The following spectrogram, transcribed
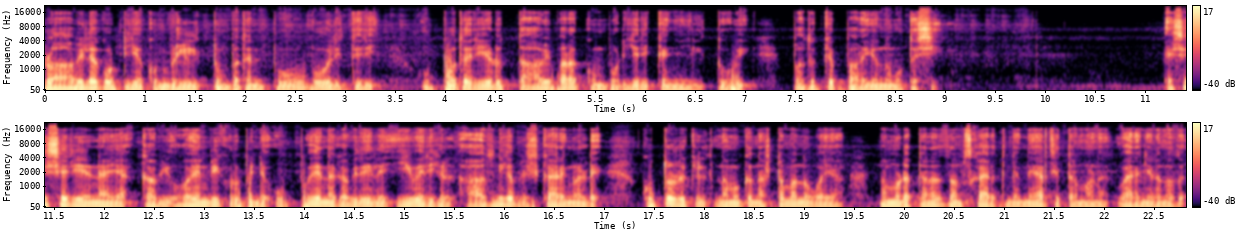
പ്ലാവില കൊട്ടിയ കുമ്പിളിൽ തുമ്പതൻ പൂവുപോലിത്തിരി ഉപ്പുതരിയെടുത്താവി പറക്കും പൊടിയരിക്കഞ്ഞിയിൽ തൂവി. പതുക്കെ പറയുന്നു മുത്തശ്ശി. യശശരീരനായ കവി ഒ എൻ വി കുറുപ്പിന്റെ ഉപ്പ് എന്ന കവിതയിലെ ഈ വരികൾ ആധുനിക പരിഷ്കാരങ്ങളുടെ കുത്തൊഴുക്കിൽ നമുക്ക് നഷ്ടം വന്നുപോയ നമ്മുടെ തനത് സംസ്കാരത്തിന്റെ നേർചിത്രമാണ് വരഞ്ഞിടുന്നത്.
